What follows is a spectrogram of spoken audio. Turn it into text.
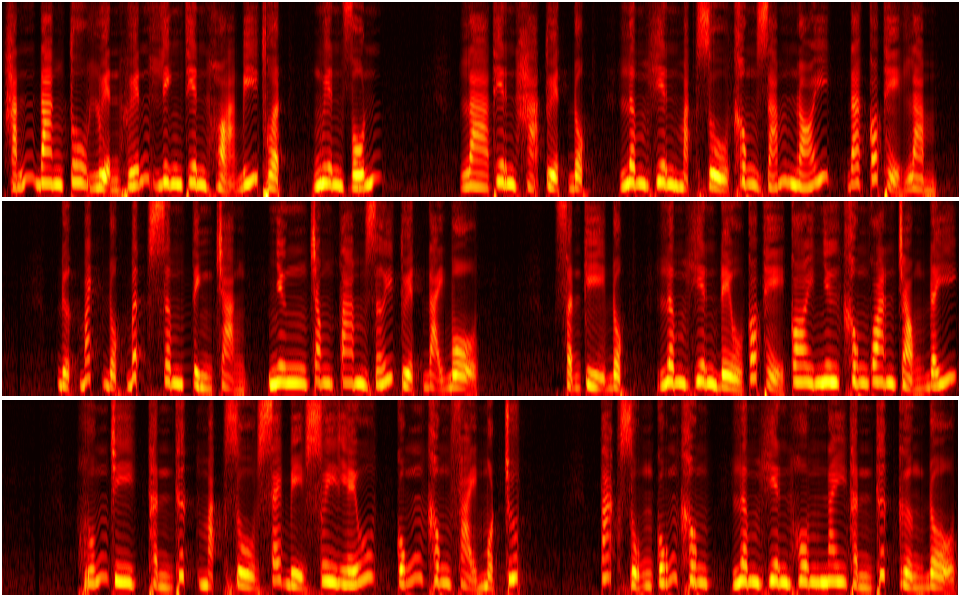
hắn đang tu luyện huyến linh thiên hỏa bí thuật, nguyên vốn. Là thiên hạ tuyệt độc, Lâm Hiên mặc dù không dám nói, đã có thể làm. Được bách độc bất xâm tình trạng, nhưng trong tam giới tuyệt đại bộ. Phận kỳ độc, Lâm Hiên đều có thể coi như không quan trọng đấy. huống chi, thần thức mặc dù sẽ bị suy yếu, cũng không phải một chút. Tác dụng cũng không, Lâm Hiên hôm nay thần thức cường độ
